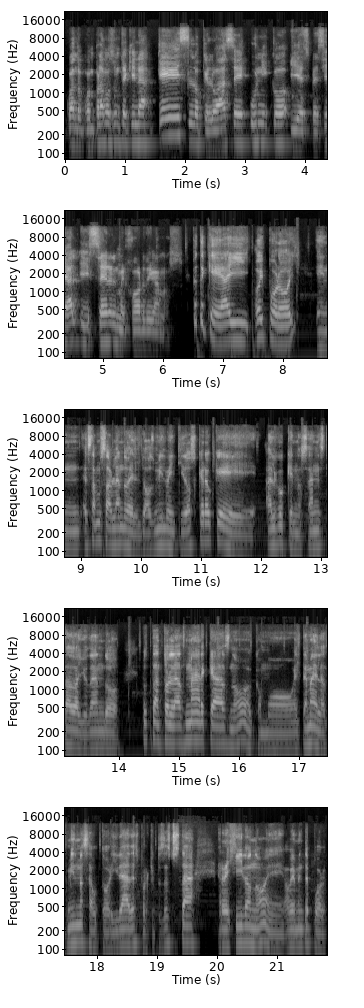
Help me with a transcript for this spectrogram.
cuando compramos un tequila qué es lo que lo hace único y especial y ser el mejor, digamos. Fíjate que hay hoy por hoy, en, estamos hablando del 2022, creo que algo que nos han estado ayudando pues, tanto las marcas, ¿no? Como el tema de las mismas autoridades, porque pues esto está regido, ¿no? Eh, obviamente por,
